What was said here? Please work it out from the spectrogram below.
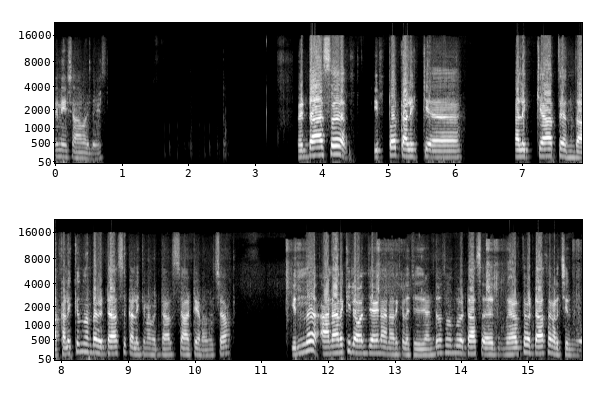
പിന്നെ ക്ഷാമല്ലേ റെഡാസ് ഇപ്പൊ കളിക്ക കളിക്കാത്ത എന്താ? കളിക്കുന്നുണ്ട് വിഡാസ് കളിക്കണം? വിഡാസ് സ്റ്റാർട്ട് ചെയ്യണം? എന്ന് വെച്ചാ ഇന്ന് അനാർക്കി ലോഞ്ച് ആയാണ് അനാർക്കി കളിച്ചത്. രണ്ടു ദിവസം മുമ്പ് വിഡാസ് നേരത്തെ വിഡാസ കളിച്ചിരുന്നത്.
